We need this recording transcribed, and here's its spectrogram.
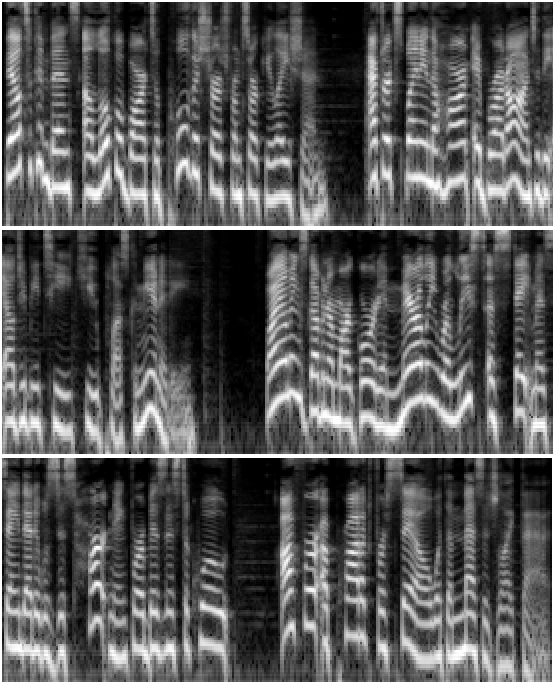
failed to convince a local bar to pull the shirts from circulation after explaining the harm it brought on to the LGBTQ community. Wyoming's Governor Mark Gordon merely released a statement saying that it was disheartening for a business to, quote, offer a product for sale with a message like that.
